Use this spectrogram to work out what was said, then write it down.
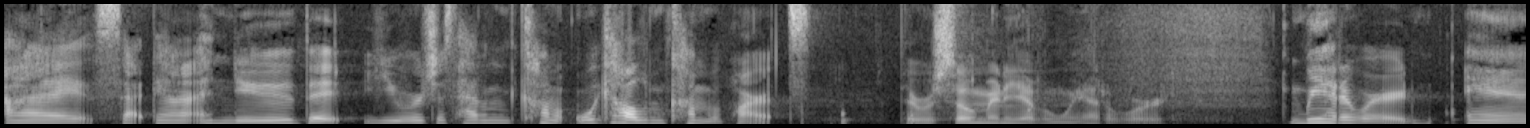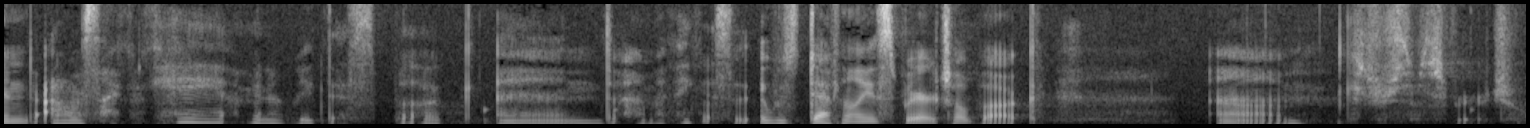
I sat down. I knew that you were just having come. We called them come aparts. There were so many of them. We had a word. We had a word, and I was like, okay, I'm gonna read this book, and um, I think it was it was definitely a spiritual book, um, Because you're so spiritual.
